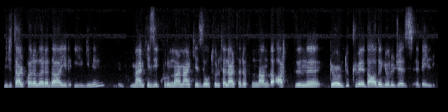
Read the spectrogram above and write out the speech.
dijital paralara dair ilginin merkezi kurumlar, merkezi otoriteler tarafından da arttığını gördük ve daha da göreceğiz e, belli ki.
